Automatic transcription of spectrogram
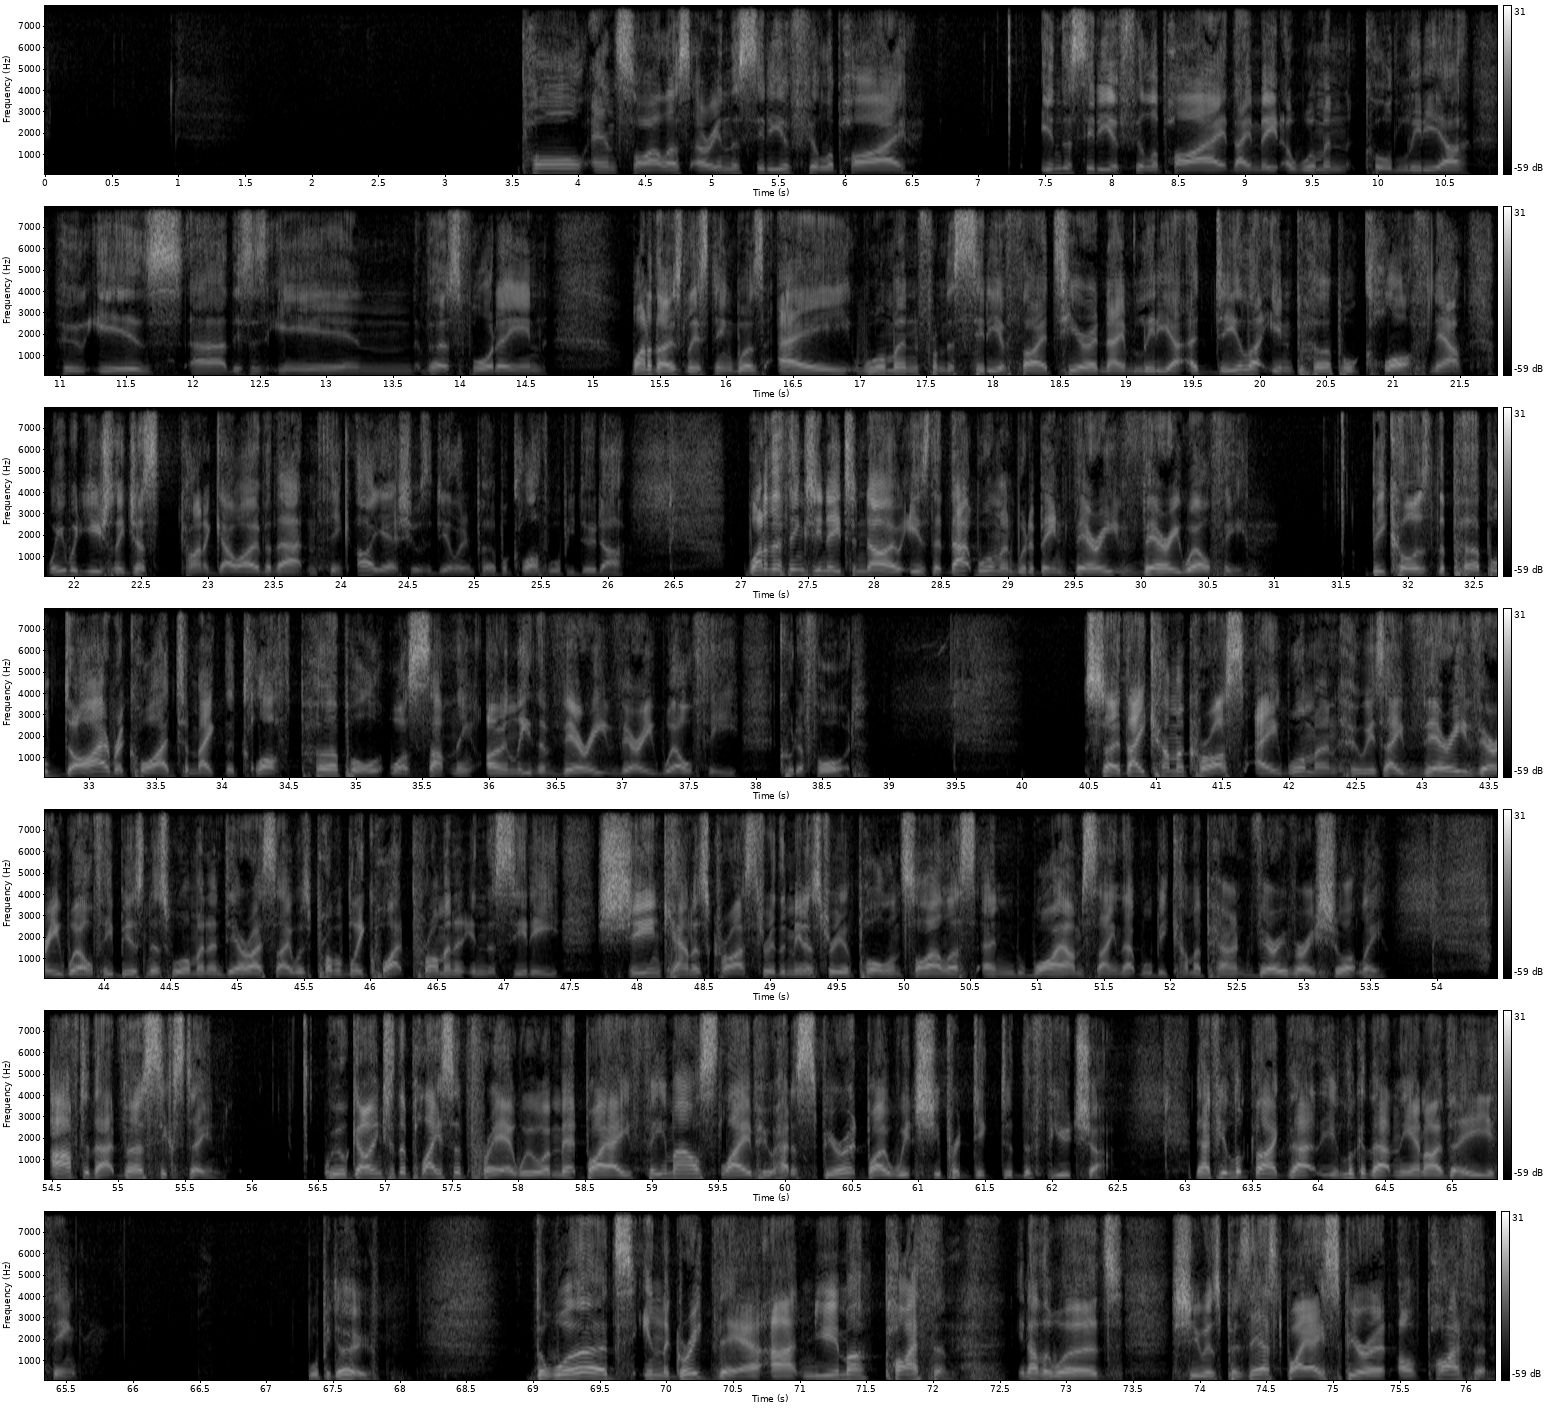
Paul and Silas are in the city of Philippi. In the city of Philippi, they meet a woman called Lydia, who is, uh, this is in verse 14. One of those listening was a woman from the city of Thyatira named Lydia, a dealer in purple cloth. Now, we would usually just kind of go over that and think, oh, yeah, she was a dealer in purple cloth, whoopie doo dah. One of the things you need to know is that that woman would have been very, very wealthy because the purple dye required to make the cloth purple was something only the very, very wealthy could afford. So they come across a woman who is a very, very wealthy businesswoman, and dare I say, was probably quite prominent in the city. She encounters Christ through the ministry of Paul and Silas, and why I'm saying that will become apparent very, very shortly. After that, verse 16 we were going to the place of prayer. We were met by a female slave who had a spirit by which she predicted the future. Now, if you look like that, you look at that in the NIV, you think, whoopie doo. The words in the Greek there are pneuma python. In other words, she was possessed by a spirit of python.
